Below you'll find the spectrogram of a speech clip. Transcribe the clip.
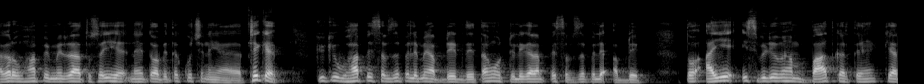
अगर वहाँ पे मिल रहा तो सही है नहीं तो अभी तक कुछ नहीं आया ठीक है? क्योंकि वहाँ पे सबसे पहले मैं अपडेट देता हूँ टेलीग्राम पे सबसे पहले अपडेट तो आइए इस वीडियो में हम बात करते हैं क्या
